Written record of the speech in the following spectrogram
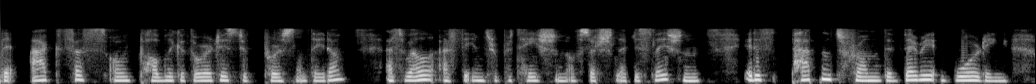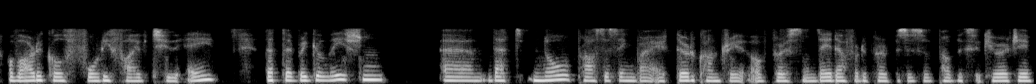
the access of public authorities to personal data, as well as the interpretation of such legislation, it is patent from the very wording of Article 45.2a that the regulation um, that no processing by a third country of personal data for the purposes of public security,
